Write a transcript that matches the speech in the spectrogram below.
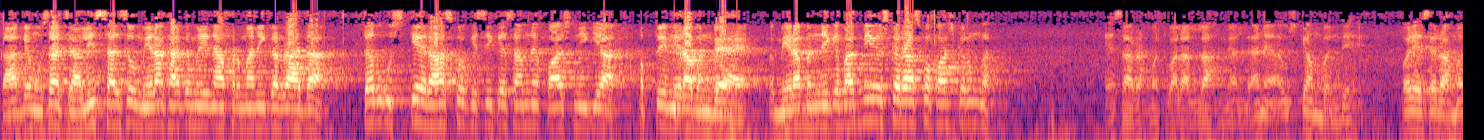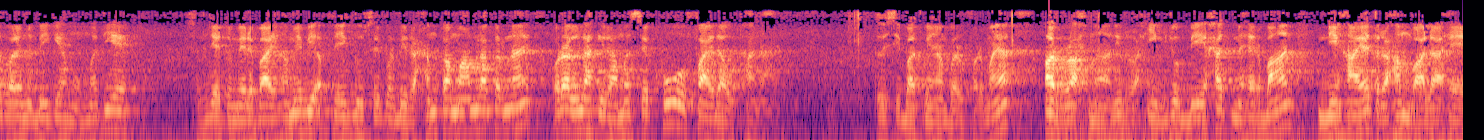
کہا کہ موسا چالیس سال سے وہ میرا کھا کے میری نافرمانی کر رہا تھا۔ تب اس کے راز کو کسی کے سامنے فاش نہیں کیا۔ اب تو یہ میرا بن گیا ہے۔ میرا بننے کے بعد بھی اس کا راز کو فاش کروں گا۔ ایسا رحمت والا اللہ ہمیں اللہ نے اس کے ہم بندے ہیں۔ اور ایسے رحمت والے نبی کی ہم امتی ہے سمجھے تو میرے بھائی، ہمیں بھی اپنے ایک دوسرے پر بھی رحم کا معاملہ کرنا ہے اور اللہ کی رحمت سے خوب فائدہ اٹھانا ہے۔ تو اسی بات کو یہاں پر فرمایا الرحمن الرحیم جو بے حد مہربان، نہایت رحم والا ہے۔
